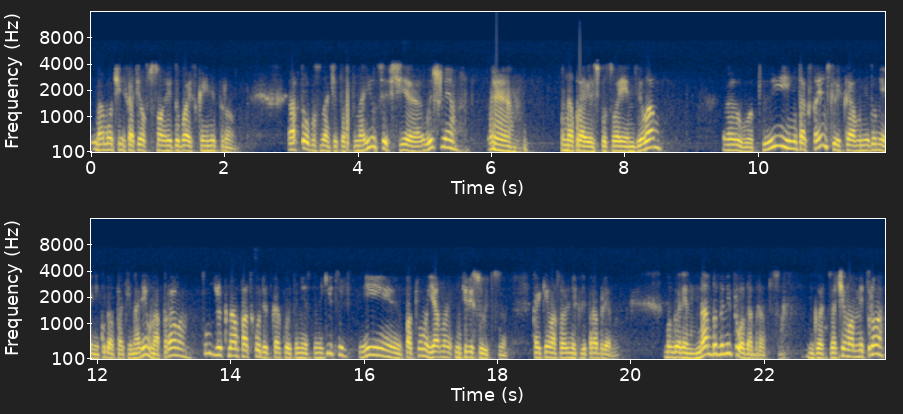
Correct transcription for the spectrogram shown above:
нам очень хотелось посмотреть дубайское метро. Автобус, значит, остановился, все вышли, э, направились по своим делам. Э, вот. И мы так стоим слегка в недоумении, куда пойти, налево, направо. Тут же к нам подходит какой-то местный житель и потом явно интересуется – какие у нас возникли проблемы. Мы говорим, нам бы до метро добраться. Он говорит, зачем вам метро?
